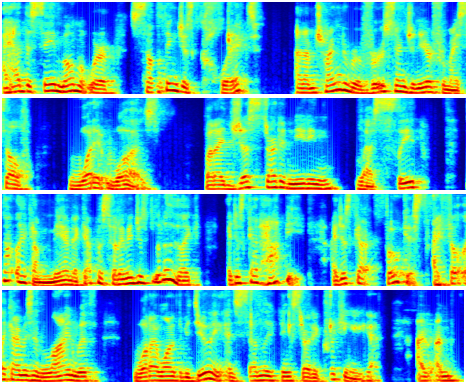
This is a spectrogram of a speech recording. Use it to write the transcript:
I had the same moment where something just clicked, and I'm trying to reverse engineer for myself what it was. But I just started needing less sleep, not like a manic episode. I mean, just literally like I just got happy. I just got focused. I felt like I was in line with what I wanted to be doing, and suddenly things started clicking again. I, I'm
